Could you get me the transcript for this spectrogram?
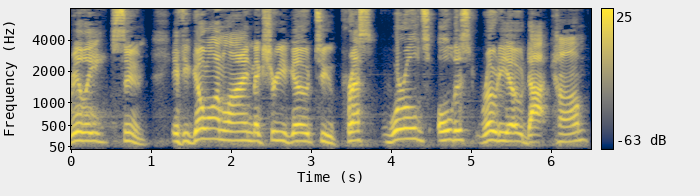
really soon. If you go online, make sure you go to pressworldsoldestrodeo.com.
